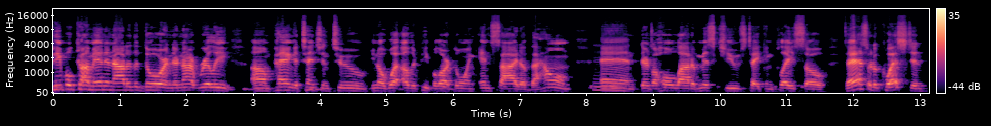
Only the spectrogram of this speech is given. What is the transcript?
People come in and out of the door, and they're not really um, paying attention to, you know, what other people are doing inside of the home Mm. and there's a whole lot of miscues taking place. So, to answer the question,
